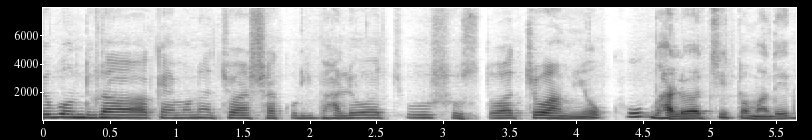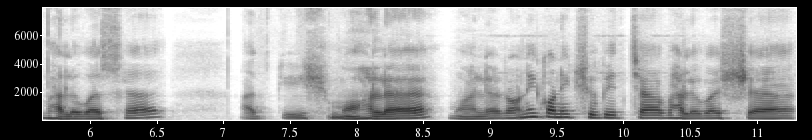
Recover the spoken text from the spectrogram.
হ্যালো বন্ধুরা, কেমন আছো? আশা করি ভালো আছো, সুস্থ আছো। আমিও খুব ভালো আছি তোমাদের ভালোবাসায়। আজকে মহালয়া মহালয়ার অনেক অনেক শুভেচ্ছা, ভালোবাসা।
